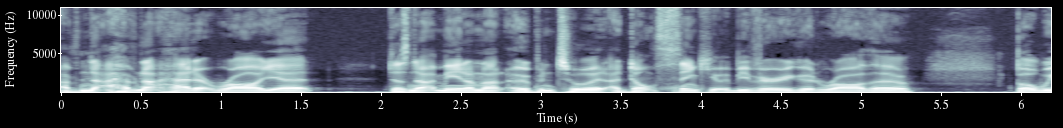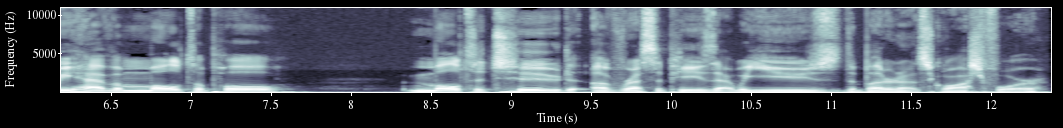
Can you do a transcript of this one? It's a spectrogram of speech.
I've not, I have not had it raw yet. Does not mean I'm not open to it. I don't think it would be very good raw though. But we have a multiple multitude of recipes that we use the butternut squash for.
